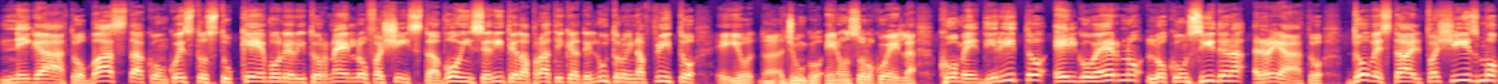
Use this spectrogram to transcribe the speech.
negato. Basta con questo stucchevole ritornello fascista. Voi inserite la pratica dell'utero in affitto e io eh, aggiungo e non solo quella come diritto e il governo lo considera reato. Dove sta il fascismo?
